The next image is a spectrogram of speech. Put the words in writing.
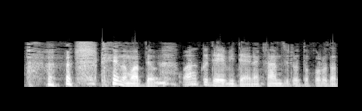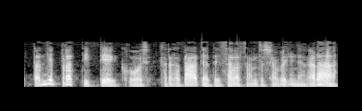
っていうのもあって、ワークデーみたいな感じのところだったんで、プラって行って、こう、カタカタってやって、サラさんと喋りながら、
